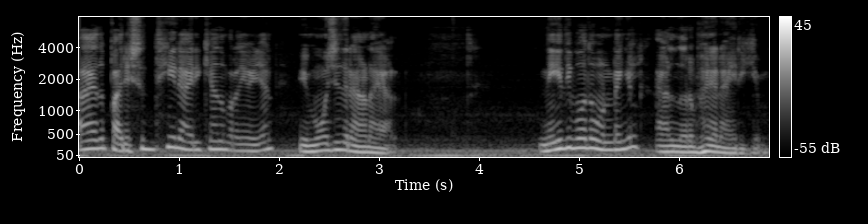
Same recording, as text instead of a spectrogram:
അതായത് പരിശുദ്ധിയിലായിരിക്കുക എന്ന് പറഞ്ഞു കഴിഞ്ഞാൽ വിമോചിതനാണ് അയാൾ. നീതിബോധം ഉണ്ടെങ്കിൽ അയാൾ നിർഭയനായിരിക്കും.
